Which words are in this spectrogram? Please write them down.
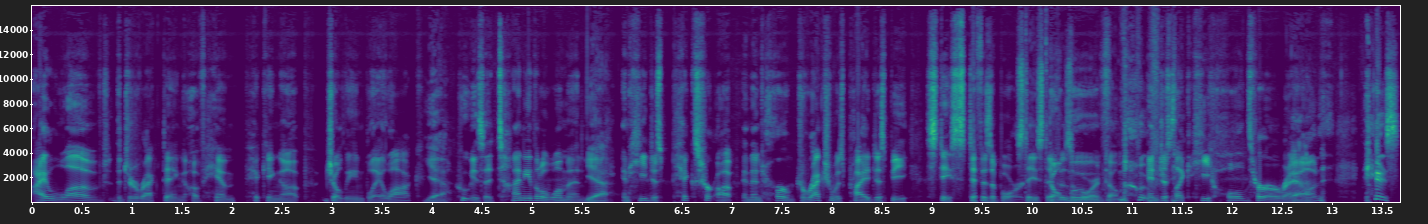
I loved the directing of him picking up Jolene Blaylock, Yeah. who is a tiny little woman. Yeah. And he just picks her up, and then her direction was probably just be stay stiff as a board, Stay stiff Don't as a board. Don't move. and just like he holds her around. It's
